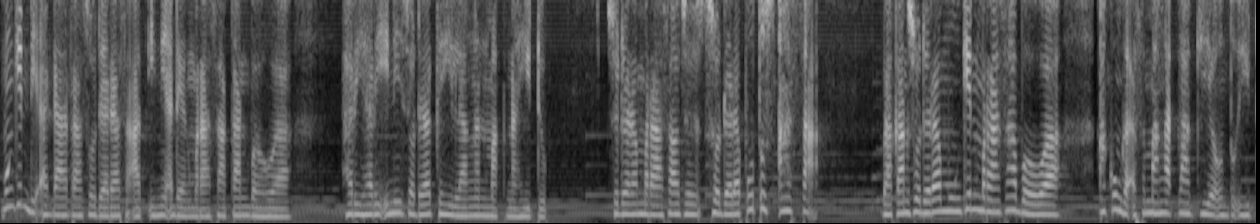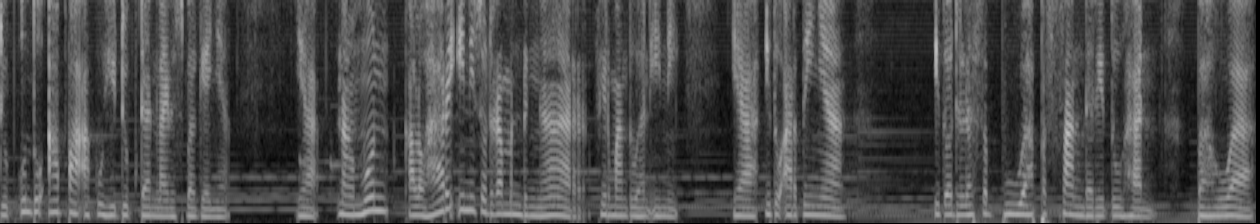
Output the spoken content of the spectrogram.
Mungkin di antara saudara saat ini ada yang merasakan bahwa hari-hari ini saudara kehilangan makna hidup. Saudara merasa saudara putus asa, Bahkan saudara mungkin merasa bahwa aku nggak semangat lagi ya untuk hidup, untuk apa aku hidup dan lain sebagainya. Ya, namun kalau hari ini saudara mendengar firman Tuhan ini, ya itu artinya itu adalah sebuah pesan dari Tuhan bahwa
